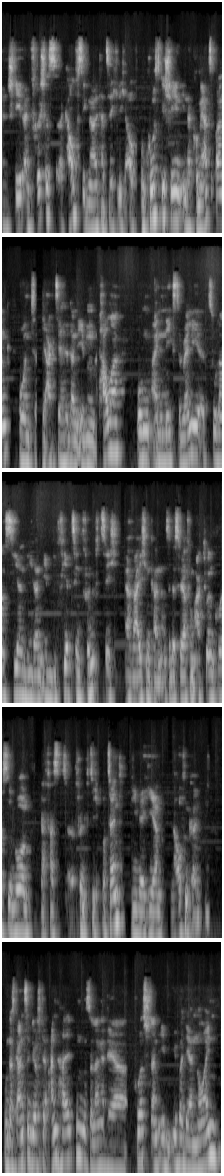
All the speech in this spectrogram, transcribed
entsteht ein frisches äh, Kaufsignal tatsächlich auch vom Kursgeschehen in der Commerzbank und die Aktie hätte dann eben Power um eine nächste Rallye äh, zu lancieren, die dann eben die 1450 erreichen kann. Also das wäre vom aktuellen Kursniveau ja fast 50 Prozent, die wir hier laufen könnten. Und das Ganze dürfte anhalten, solange der Kursstand eben über der 9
